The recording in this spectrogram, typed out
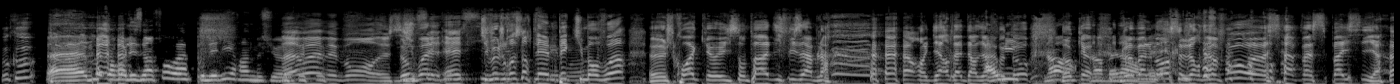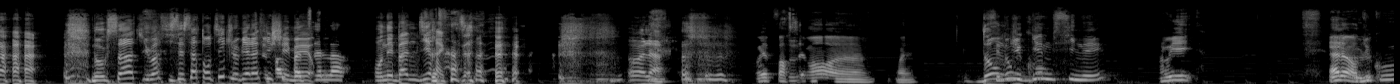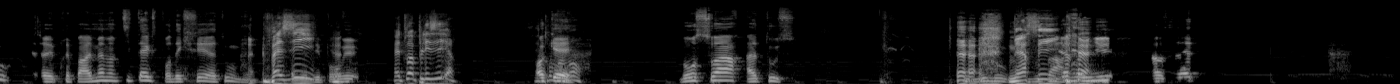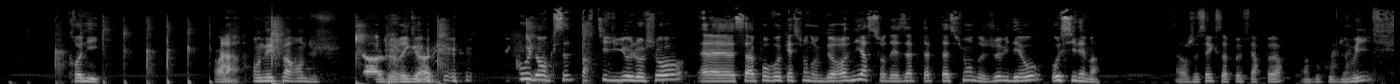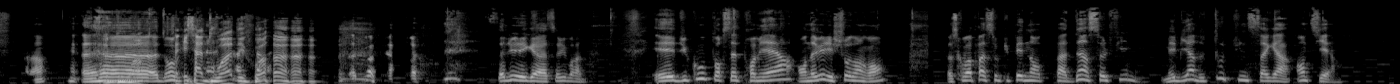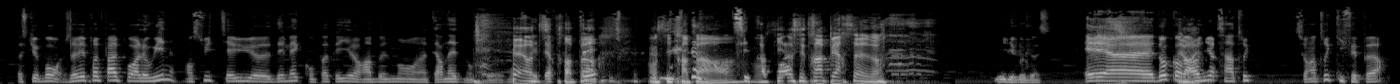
Coucou Euh, moi j'envoie les infos, hein, faut les lire, hein, monsieur. Bah ouais, mais bon, euh, si Donc je vois. c'est eh, tu veux que je ressorte les MP que tu m'envoies? Euh, Je crois qu'ils sont pas diffusables. hein. Regarde la dernière ah photo. oui, non, Donc, euh, non, bah non, globalement, mais- ce genre d'infos, euh, ça passe pas ici. hein. Donc, ça, tu vois, si c'est ça ton titre, je veux bien l'afficher, parle pas mais de celle-là. on est ban direct. voilà. Ouais, forcément. euh, C'est Donc, donc du coup. Game Ciné. Oui. Et Alors, le- du coup, j'avais préparé même un petit texte pour décrire et tout. Vas-y, fais-toi plaisir. Ok. Bonsoir à tous. Merci. Bienvenue dans cette chronique. Voilà. Ah, on n'est pas rendu. Ah, je rigole. du coup, donc cette partie du YOLO Show, euh, ça a pour vocation donc de revenir sur des adaptations de jeux vidéo au cinéma. Alors, je sais que ça peut faire peur à beaucoup de gens. Oui. Euh, donc, Et ça doit, des fois. salut les gars, salut Brad. Et du coup, pour cette première, on a vu les choses en grand. Parce qu'on va pas s'occuper non pas d'un seul film, mais bien de toute une saga entière. Parce que bon, je l'avais préparé pour Halloween. Ensuite, il y a eu euh, des mecs qui n'ont pas payé leur abonnement internet. Donc, euh, on ne citera pas. On citera pas. hein. On citera On pas. citera personne. hein. Il est beau gosse. Et euh, donc, on C'est va vrai. revenir sur un, truc, sur un truc qui fait peur.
